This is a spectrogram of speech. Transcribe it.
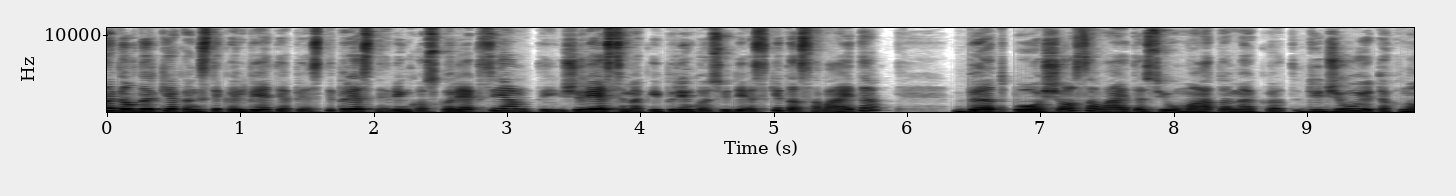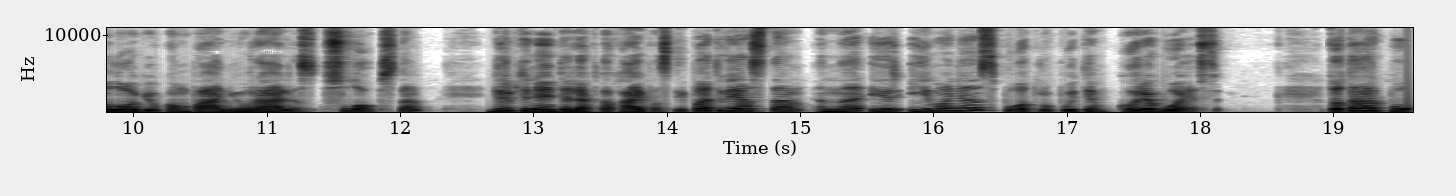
Na, gal dar kiek anksti kalbėti apie stipresnį rinkos korekciją, tai žiūrėsime, kaip rinkos judės kitą savaitę, bet po šios savaitės jau matome, kad didžiųjų technologijų kompanijų ralis slopsta, dirbtinio intelekto hypas taip pat vėsta, na ir įmonės po truputį koreguojasi. Tuo tarpu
